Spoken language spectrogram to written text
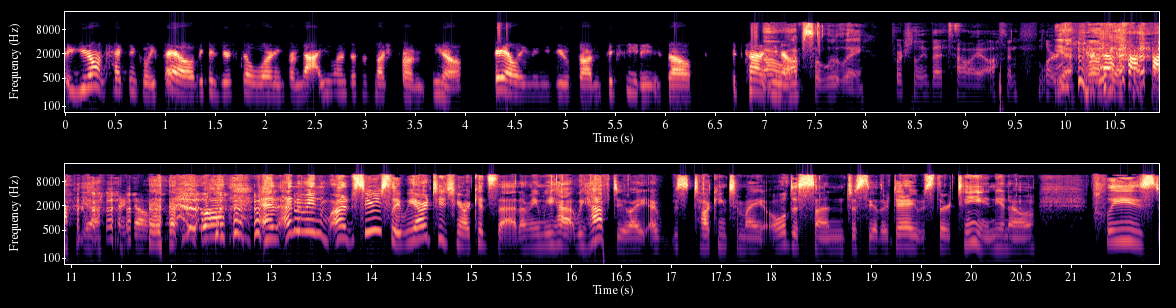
you don't technically fail because you're still learning from that. You learn just as much from you know failing than you do from succeeding. So it's kind of oh, you know absolutely Unfortunately, that's how I often learn. Yeah, well, yeah, yeah. I know. well, and, and I mean, uh, seriously, we are teaching our kids that. I mean, we have we have to. I, I was talking to my oldest son just the other day. He was 13. You know, please,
